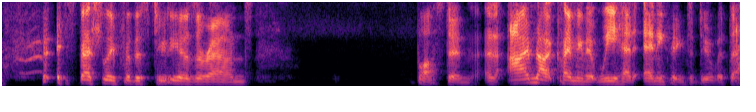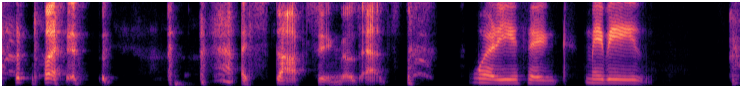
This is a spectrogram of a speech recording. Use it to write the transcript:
Especially for the studios around Boston. And I'm not claiming that we had anything to do with that, but I stopped seeing those ads. What do you think? Maybe. I mean,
